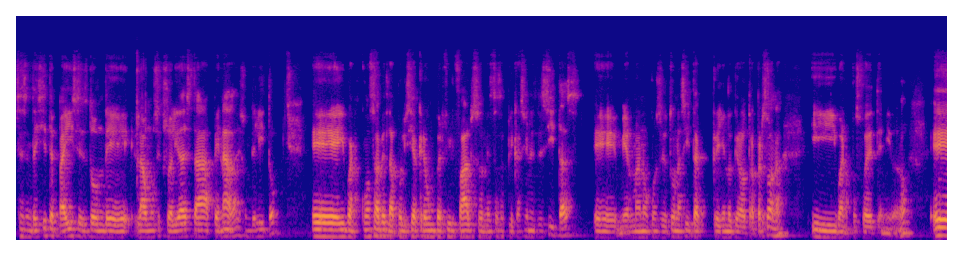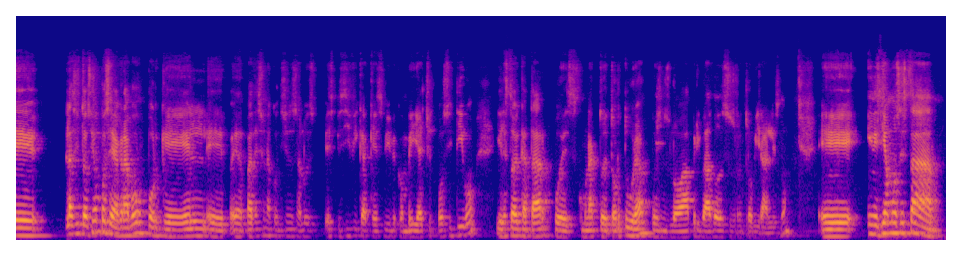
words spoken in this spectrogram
67 países donde la homosexualidad está penada, es un delito. Eh, y bueno, como sabes, la policía creó un perfil falso en estas aplicaciones de citas. mi hermano consultó una cita creyendo que era otra persona y bueno, pues fue detenido, ¿no? La situación pues se agravó porque él eh, padece una condición de salud específica que es vive con VIH positivo y el Estado de Qatar pues como un acto de tortura pues nos lo ha privado de sus retrovirales, ¿no? Eh, iniciamos esta,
